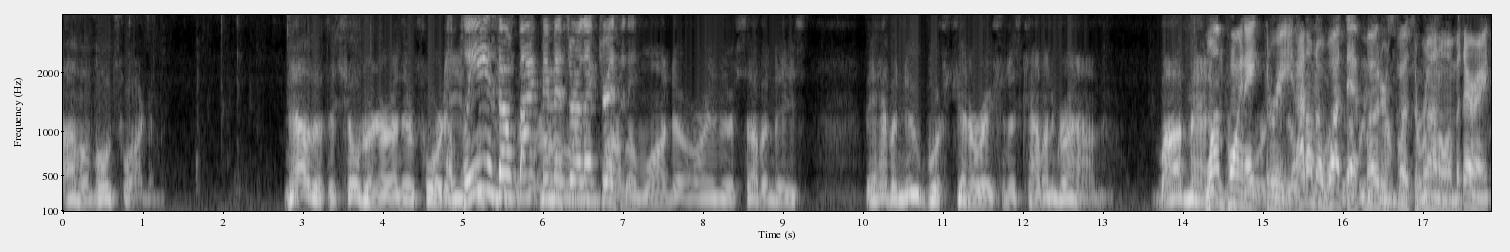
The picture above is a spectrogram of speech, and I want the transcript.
I'm a Volkswagen. Now that the children are in their 40s, Oh, please don't bite me, Mr. Electricity. And Wanda are in their 70s. They have a new Bush generation as common ground. Bob managed 1.83. I don't know what that motor's supposed to run on, but there ain't.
